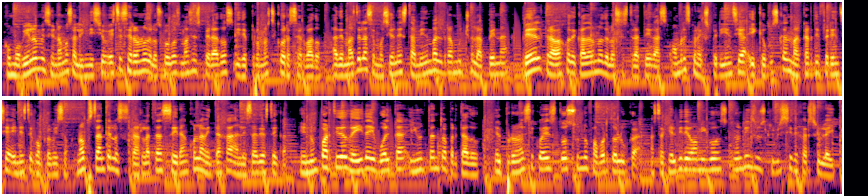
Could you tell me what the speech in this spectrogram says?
Como bien lo mencionamos al inicio, este será uno de los juegos más esperados y de pronóstico reservado. Además de las emociones, también valdrá mucho la pena ver el trabajo de cada uno de los estrategas, hombres con experiencia y que buscan marcar diferencia en este compromiso. No obstante, los escarlatas se irán con la ventaja al Estadio Azteca, en un partido de ida y vuelta y un tanto apretado. El pronóstico es 2-1 favor Toluca. Hasta aquí el video amigos, no olviden suscribirse y dejar su like.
